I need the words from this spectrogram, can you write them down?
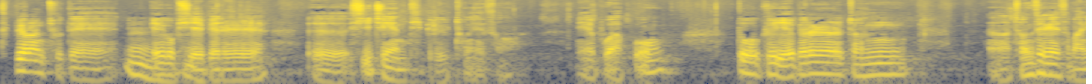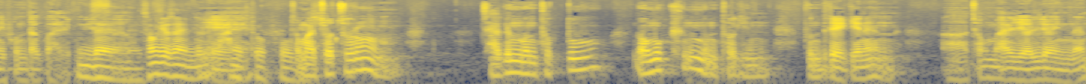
특별한 초대 음. 7시 예배를 어, CGN TV를 통해서 예, 보았고 또 그 예배를 전, 어, 전 세계에서 많이 본다고 알고 네, 있어요. 네. 선교사님들 예, 많이 또 보고. 정말 계시고. 저처럼 작은 문턱도 너무 큰 문턱인 분들에게는 아, 정말 열려 있는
